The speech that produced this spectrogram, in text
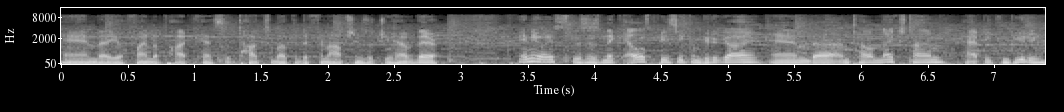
and uh, you'll find a podcast that talks about the different options that you have there. Anyways, this is Nick Ellis, PC Computer Guy, and uh, until next time, happy computing.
